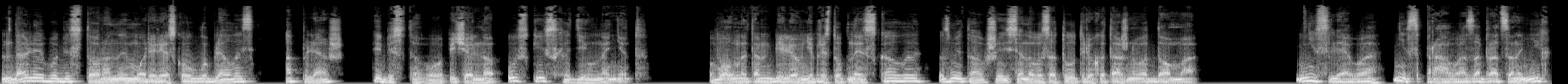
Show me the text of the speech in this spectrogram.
Далее в обе стороны море резко углублялось, а пляж, и без того печально узкий, сходил на нет. Волны там били в неприступные скалы, взметавшиеся на высоту трехэтажного дома. Ни слева, ни справа забраться на них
